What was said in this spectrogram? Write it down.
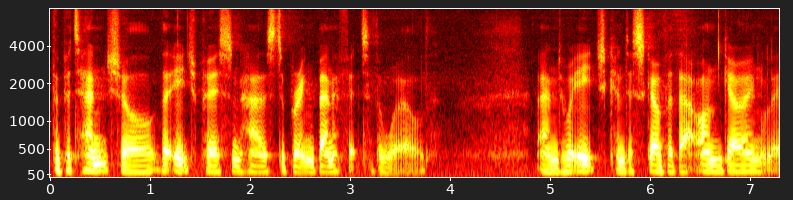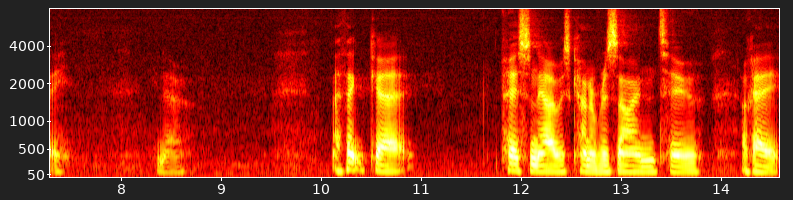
the potential that each person has to bring benefit to the world. And we each can discover that ongoingly, you know. I think uh, personally I was kind of resigned to, okay,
